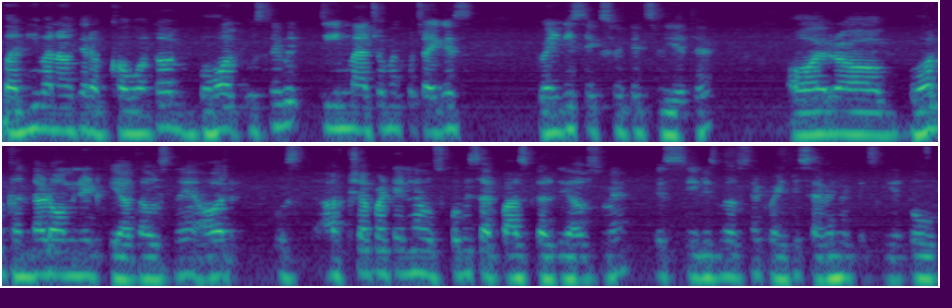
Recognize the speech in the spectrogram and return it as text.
बनी बना के रखा हुआ था और बहुत, उसने भी तीन मैचों में कुछ आई गेस 26 विकेट्स लिए थे। और बहुत गंदा डोमिनेट किया था उसने और उस अक्षर पटेल ने उसको भी सरपास कर दिया उसमें। इस सीरीज़ में उसने 27 विकेट्स लिए। तो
